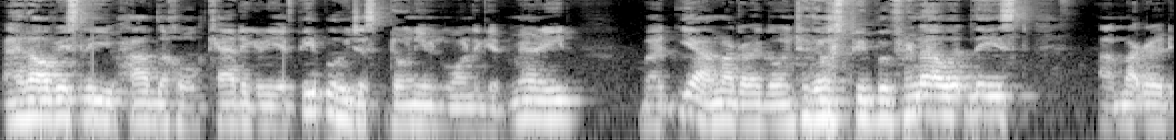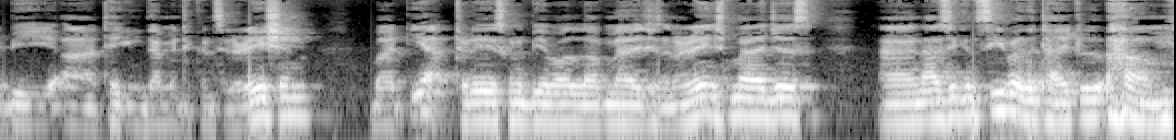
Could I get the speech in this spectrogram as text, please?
And obviously, you have the whole category of people who just don't even want to get married. But yeah, I'm not going to go into those people for now, at least. I'm not going to be uh, taking them into consideration. But yeah, today is going to be about love marriages and arranged marriages. And as you can see by the title, um,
